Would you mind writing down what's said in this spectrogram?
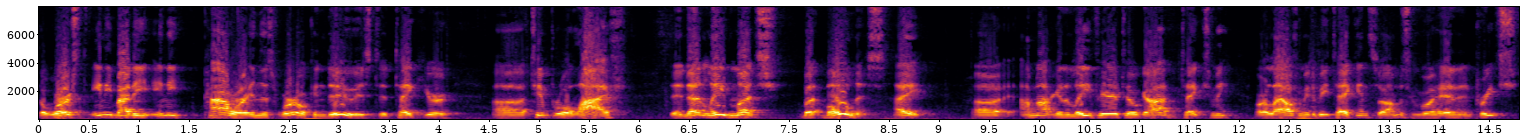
the worst anybody, any power in this world can do is to take your uh, temporal life, it doesn't leave much but boldness. Hey, uh, I'm not going to leave here until God takes me or allows me to be taken, so I'm just going to go ahead and preach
